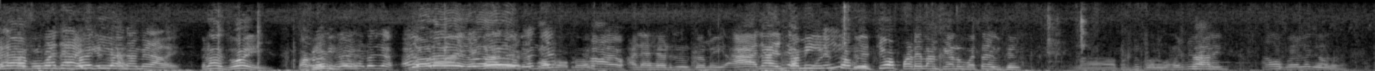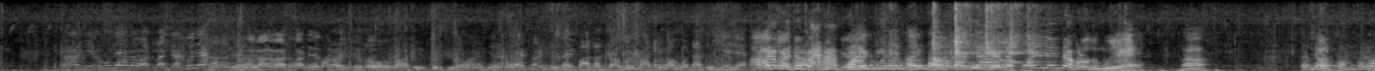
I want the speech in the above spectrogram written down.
અલા, પોપટજી જોઈ ગયા. ના મેળાવે પેલા જોઈ. પડેલા પેલું બતાવ્યું છે. શું કરવું? સારી. આવો બેહો. અરે, ઠંડુ થાય પાછા અમર બાજરી ભાવ બધું પાછા પાણી લઈને નાખડો છું હું એ. હા. તમે એક કરો.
